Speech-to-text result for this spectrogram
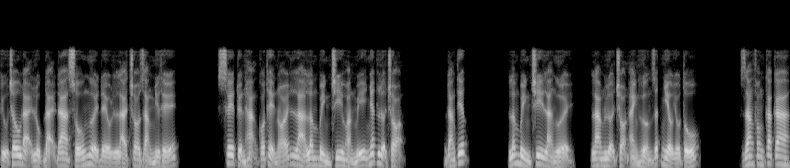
Cựu châu đại lục đại đa số người đều là cho rằng như thế c tuyển hạng có thể nói là lâm bình chi hoàn mỹ nhất lựa chọn. Đáng tiếc, lâm bình chi là người làm lựa chọn ảnh hưởng rất nhiều yếu tố. Giang phong ca ca,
